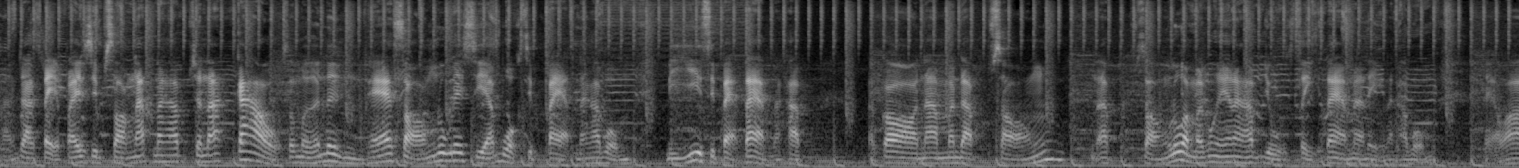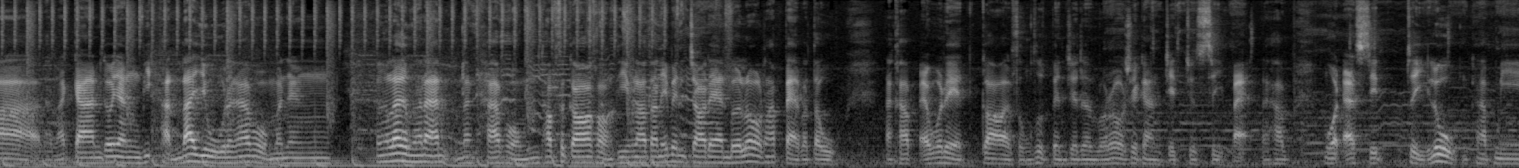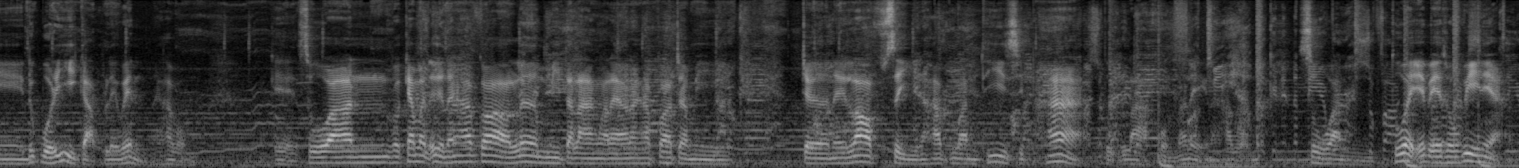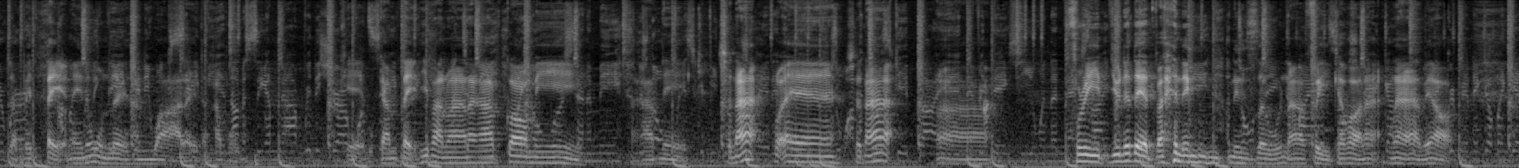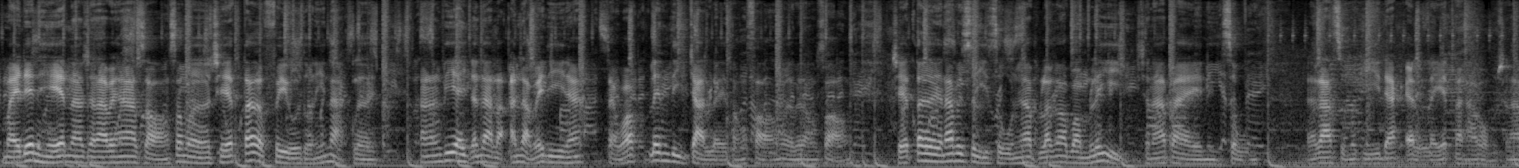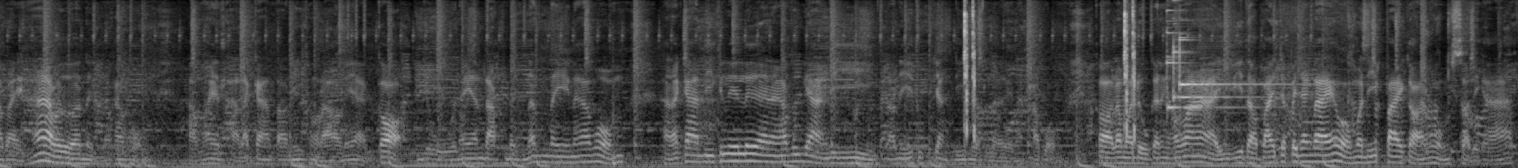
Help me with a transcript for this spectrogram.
หลังจากเตะไป 12 นัดนะครับ ชนะ 9 เสมอ 1 แพ้ 2 ลูกได้เสียบวก 18 นะครับผม มี 28 แต้มนะครับ แล้วก็นำอันดับ2อันดับ 2 ร่วมมาพวกนี้นะครับ อยู่ 4 แต้มนั่นเองนะครับผม แต่ว่าสถานการณ์ก็ยังพลิกผันได้อยู่นะครับผม มันยังเพิ่งเริ่มเท่านั้นนะครับผม ท็อปสกอร์ของทีมเราตอนนี้เป็นจอแดนเบอร์โลครับ 8 ประตู นะครับแอเวอร์เรก็สูงสุดเป็นเจเดนบอร์โลช่วยกัน 7.48 นะครับ หมวดแอสซิสต์4ลูกครับ มีดุกบูรี่กับเลเว่นนะครับผม โอเค ส่วนโปรแกรมอื่นๆนะครับ ก็เริ่มมีตารางมาแล้วนะครับ ก็จะมี เจอในรอบ 4 นะครับ วันที่ 15 ตุลาคมนั่นเองนะครับผมส่วนถ้วย FA Trophy เนี่ยจะไปเตะในนู่นเลยธันวาเลยนะครับผมโอเคโปรแกรมเตะที่ผ่านมานะครับ ก็มีนะครับนี่ชนะเออชนะฟรีดยูเนเต็ดไปหนึ่งหนึ่งศูนย์อ่าฟรีดครับพอนะหน่าอ่านไม่ออกไมเดนเฮดนะชนะไป 5-2 เสมอเชสเตอร์ฟิลตัวนี้หนักเลย ทั้งที่อันดับอันดับไม่ดีนะ แต่ว่าเล่นดีจัดเลย 2-2 เลยไป 2-2 เชสเตอร์ชนะไป 4-0 ครับ แล้วก็บอมลี่ชนะไป 1-0 และล่าสุดเมื่อกี้แดกแอนเลสนะครับผมชนะไป5ประตูต่อหนึ่งนะครับผมทำให้สถานการณ์ตอนนี้ของเราเนี่ยก็อยู่ในอันดับหนึ่งนั่นเองนะครับผมสถานการณ์ดีขึ้นเรื่อยๆนะครับทุกอย่างดีตอนนี้ทุกอย่างดีหมดเลยนะครับผมก็เรามาดูกันครับว่า EP ต่อไปจะเป็นอย่างไรครับผมวันนี้ไปก่อนครับผมสวัสดีครับ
